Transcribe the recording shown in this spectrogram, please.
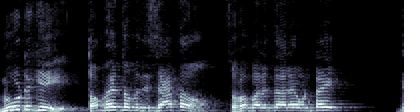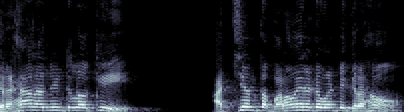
నూటికి తొంభై తొమ్మిది శాతం శుభ ఫలితాలే ఉంటాయి. గ్రహాలన్నింటిలోకి అత్యంత బలమైనటువంటి గ్రహం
